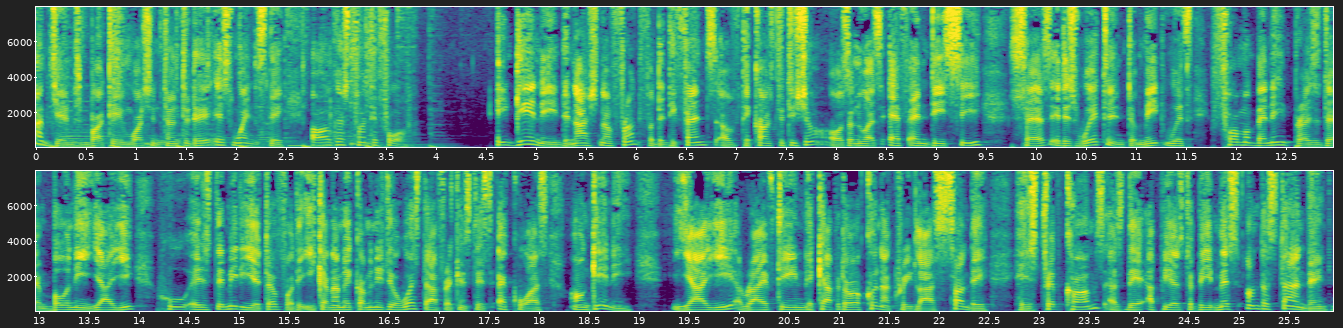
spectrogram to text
I'm James Butty in Washington. Today is Wednesday, August 24th. In Guinea, the National Front for the Defense of the Constitution, also known as FNDC, says it is waiting to meet with former Benin President Boni Yayi, who is the mediator for the Economic Community of West African States, ECOWAS, on Guinea. Yayi arrived in the capital Conakry last Sunday. His trip comes as there appears to be misunderstanding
